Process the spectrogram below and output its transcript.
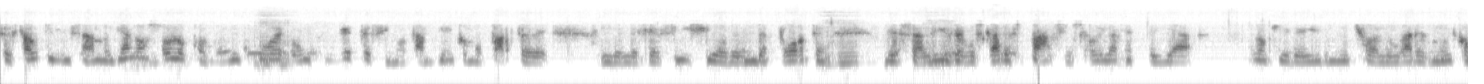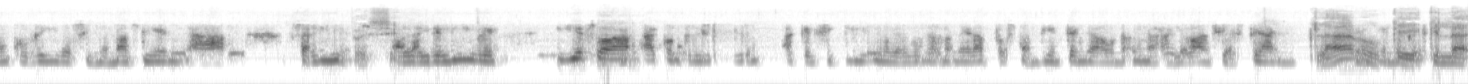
Se está utilizando ya no solo como un juego, un juguete, sino también como parte de, del ejercicio, de un deporte, de salir, de buscar espacios. Hoy la gente ya no quiere ir mucho a lugares muy concurridos, sino más bien a salir pues al aire libre y eso ha, contribuido a que el ciclismo de alguna manera pues también tenga una, relevancia este año. Claro, que, que, la,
